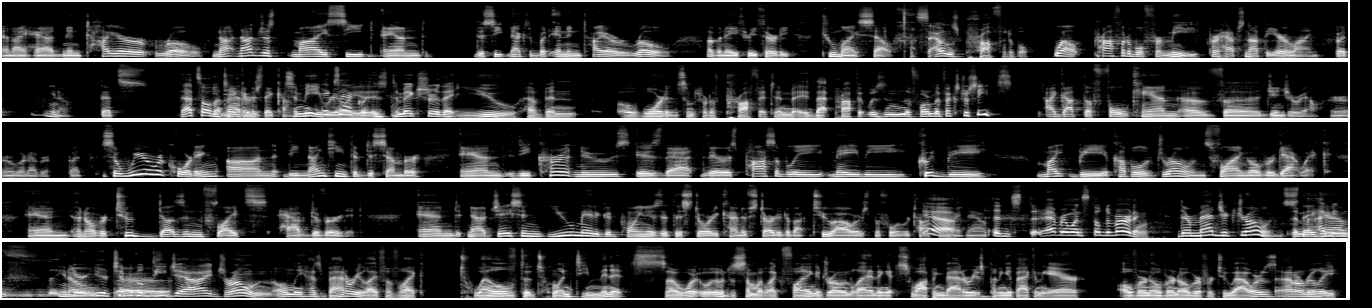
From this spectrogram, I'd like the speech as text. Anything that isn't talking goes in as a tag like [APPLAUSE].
and I had an entire row, not not just my seat and the seat next, but an entire row of an A330 to myself. Sounds profitable. Well, profitable for me, perhaps not the airline, but you know that's That's all that matters as they come. to me. Really, Exactly. is to make sure that you have been awarded some sort of profit, and eh, that profit was in the form of extra seats. I got the full can of uh, ginger ale or, or whatever. But so we are recording on the 19th of December, and the current news is that there is possibly, maybe, could be, might be a couple of drones flying over Gatwick, and and over two dozen flights have diverted. And now, Jason, you made a good point. Is that this story kind of started about two hours before we're talking yeah, right now? it's everyone's still diverting. They're magic drones. They I have, mean, you know, your, your typical uh, DJI drone only has battery life of like 12 to 20 minutes. So what, what is someone like flying a drone, landing it, swapping batteries, putting it back in the air over and over and over for two hours? I don't really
